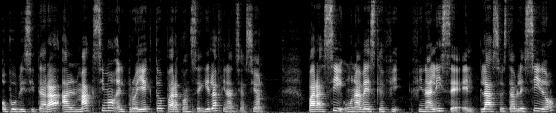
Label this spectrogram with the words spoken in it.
o publicitará al máximo el proyecto para conseguir la financiación para así, una vez que finalice el plazo establecido,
